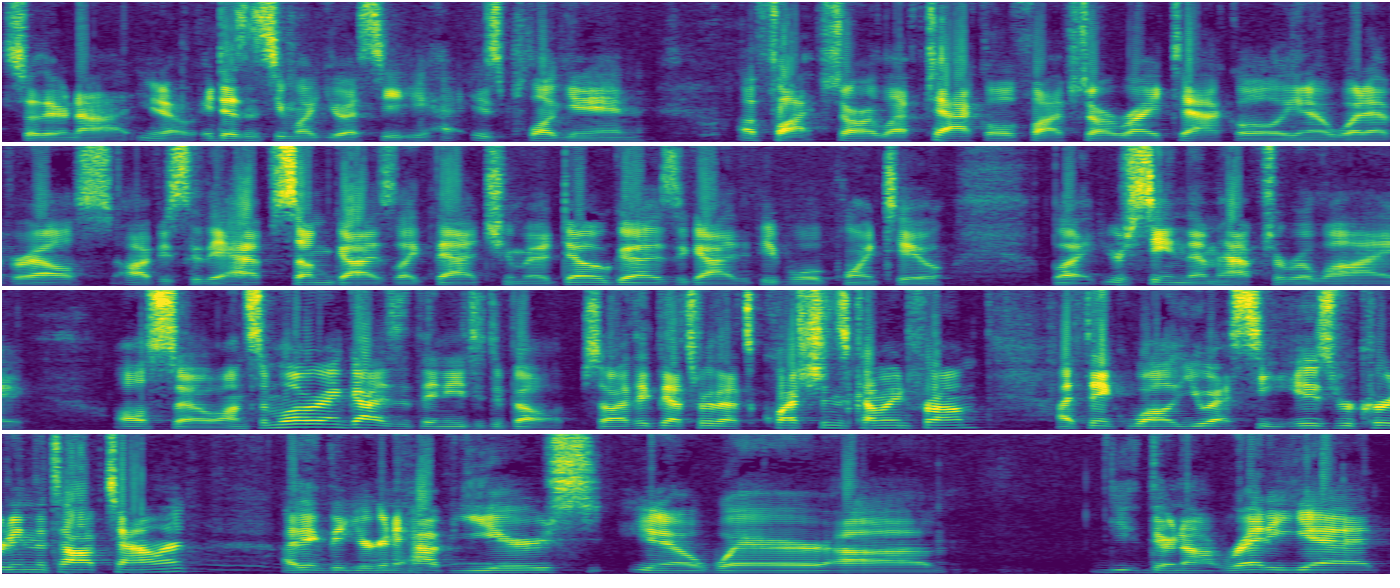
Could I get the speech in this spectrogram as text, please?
So they're not, you know, it doesn't seem like USC is plugging in a five star left tackle, five star right tackle, you know, whatever else. Obviously, they have some guys like that. Chuma Edoga is a guy that people will point to, but you're seeing them have to rely also on some lower end guys that they need to develop. So I think that's where that's questions coming from. I think while USC is recruiting the top talent, I think that you're going to have years, you know, where uh, they're not ready yet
